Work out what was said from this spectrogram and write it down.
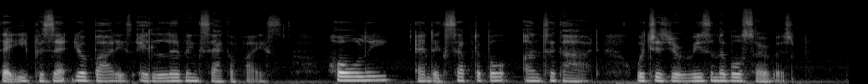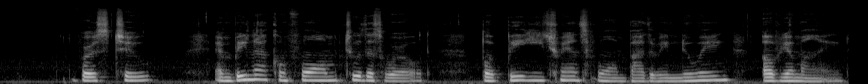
that ye present your bodies a living sacrifice, holy and acceptable unto God, which is your reasonable service. Verse 2 And be not conformed to this world, but be ye transformed by the renewing of your mind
